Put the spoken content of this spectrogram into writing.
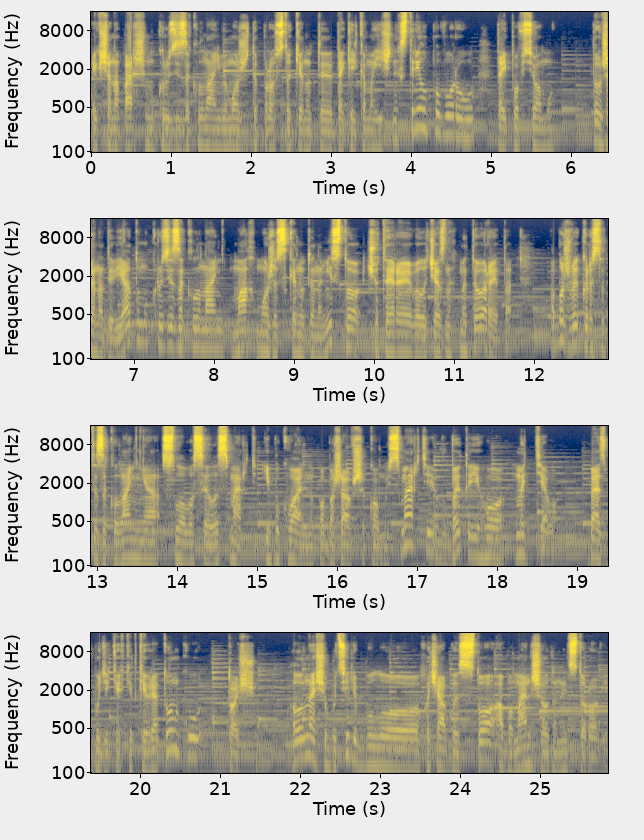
Якщо на першому крузі заклинань ви можете просто кинути декілька магічних стріл по ворогу та й по всьому, то вже на дев'ятому крузі заклинань маг може скинути на місто чотири величезних метеорита, або ж використати заклинання слово сили смерті і буквально побажавши комусь смерті, вбити його миттєво, без будь-яких кітків рятунку тощо. Головне, щоб у цілі було хоча б 100 або менше одиниць здоров'я.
